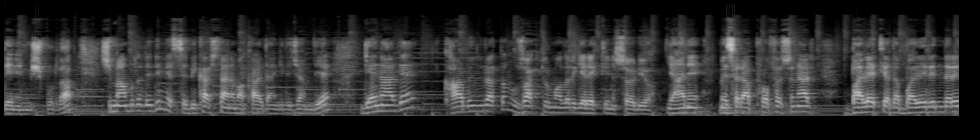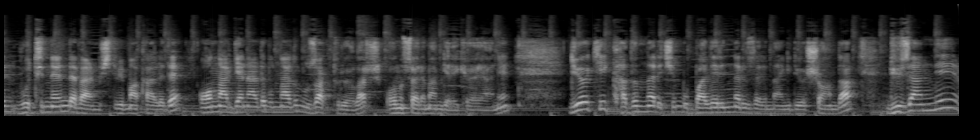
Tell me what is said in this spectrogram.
denilmiş burada. Şimdi ben burada dedim ya size birkaç tane makaleden gideceğim diye. Genelde karbonhidrattan uzak durmaları gerektiğini söylüyor. Yani mesela profesyonel balet ya da balerinlerin rutinlerini de vermişti bir makalede. Onlar genelde bunlardan uzak duruyorlar. Onu söylemem gerekiyor yani. Diyor ki kadınlar için bu balerinler üzerinden gidiyor şu anda. Düzenli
